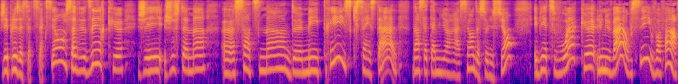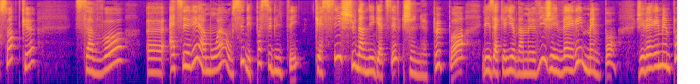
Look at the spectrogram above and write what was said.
j'ai plus de satisfaction, ça veut dire que j'ai justement un sentiment de maîtrise qui s'installe dans cette amélioration de solution. Eh bien, tu vois que l'univers aussi va faire en sorte que ça va euh, attirer à moi aussi des possibilités que si je suis dans le négatif, je ne peux pas les accueillir dans ma vie, je les verrai même pas. Je les verrai même pas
